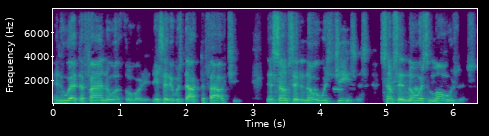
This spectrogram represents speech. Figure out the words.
and who had the final authority. They said it was Dr. Fauci. Then some said, no, it was Jesus. Some said, no, it's Moses.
